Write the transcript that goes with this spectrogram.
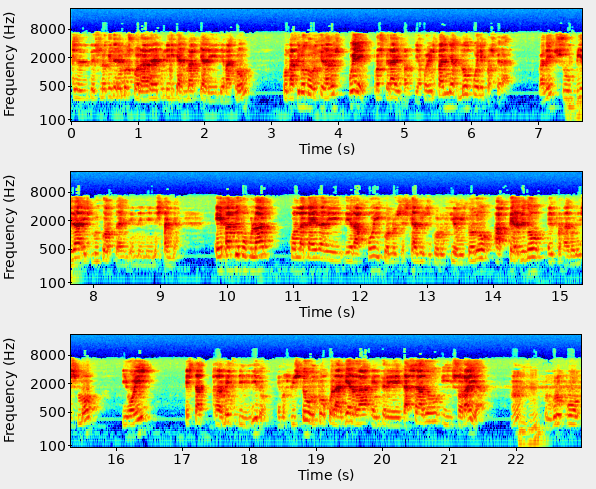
es lo que tenemos con la República en marcha de, de Macron. Un partido como Ciudadanos puede prosperar en Francia, pero en España no puede prosperar. ¿vale? Su vida es muy corta en, en, en España. El Partido Popular, con la caída de, de Rajoy, con los escándalos de corrupción y todo, ha perdido el protagonismo y hoy está totalmente dividido. Hemos visto un poco la guerra entre Casado y Soraya. ¿no? Uh -huh. Un grupo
